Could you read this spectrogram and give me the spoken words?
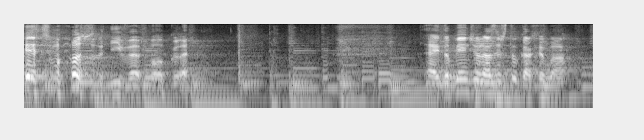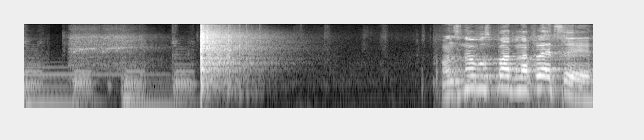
jest możliwe w ogóle? Ej, do pięciu razy sztuka chyba. On znowu spadł na plecy.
